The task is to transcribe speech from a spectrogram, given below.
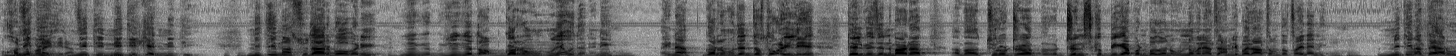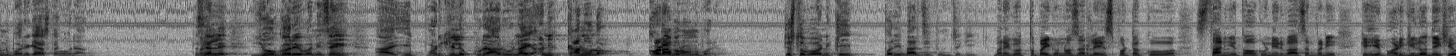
खर्च नीति बढाइदिइरहेछ। नीति नीति के नीति? नीतिमा सुधार भयो भने यो यो- त गर्नु हुँदै हुँदैन नि। होइन? गर्नु हुँदैन जस्तो अहिले टेलिभिजनबाट अब चुरोट र ड्रिङ्क्सको विज्ञापन बजाउनु हुन्न भने चाहिँ हामीले बजाएको छौँ त छैन नि। नीतिमा तयार हुनु पऱ्यो क्या यस्ता कुराहरू। त्यस कारणले यो गर्यो भने चाहिँ यी भड्किलो कुराहरूलाई अनि कानुन कडा बनाउनु पऱ्यो त्यस्तो भयो भने केही परिमार्जित हुन्छ कि? भनेको तपाईँको नजरले यसपटकको स्थानीय तहको निर्वाचन पनि केही भड्किलो देख्यो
